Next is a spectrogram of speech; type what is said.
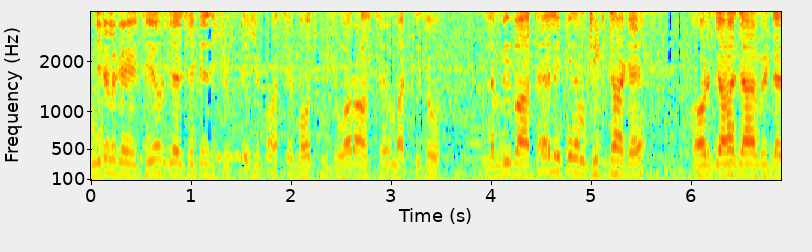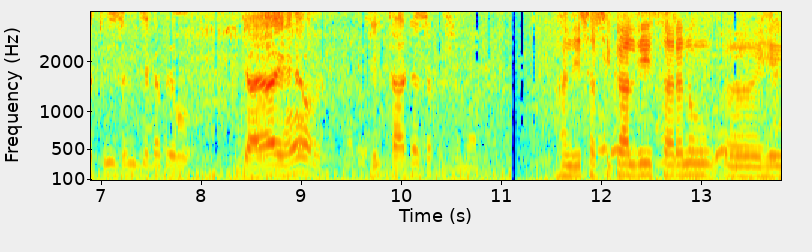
निकल गए थे और जैसे कि छुपते छुपाते बहुत कुछ हुआ रास्ते में बाकी तो लंबी बात है लेकिन हम ठीक ठाक हैं और जहाँ जहाँ भी डेथ हुई सभी जगह पे हम जा आए हैं और ठीक ठाक है सब कुछ ਹਾਂਜੀ ਸਤਿ ਸ਼੍ਰੀ ਅਕਾਲ ਜੀ ਸਾਰਿਆਂ ਨੂੰ ਅਹ ਇਹ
